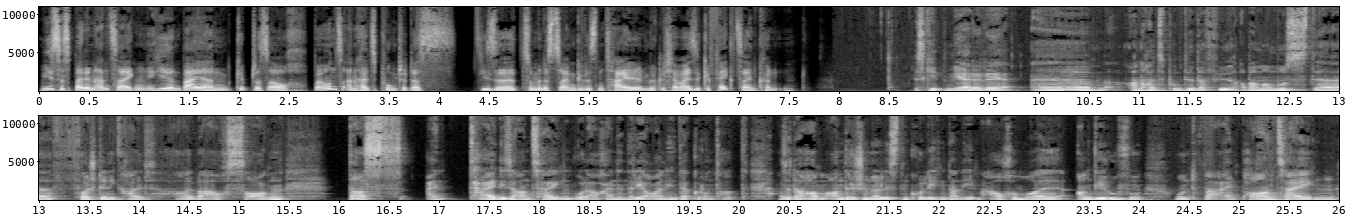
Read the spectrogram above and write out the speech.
Wie ist es bei den Anzeigen hier in Bayern? Gibt es auch bei uns Anhaltspunkte, dass diese zumindest zu einem gewissen Teil möglicherweise gefaked sein könnten? Es gibt mehrere äh, Anhaltspunkte dafür, aber man muss der Vollständigkeit halber auch sagen, dass ein Teil dieser Anzeigen wohl auch einen realen Hintergrund hat. Also da haben andere Journalistenkollegen dann eben auch einmal angerufen und bei ein paar Anzeigen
